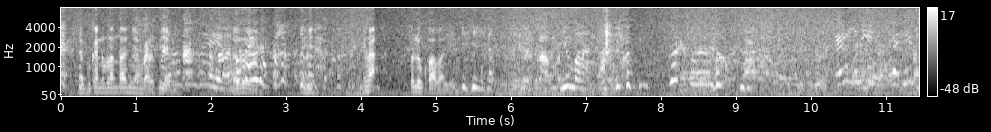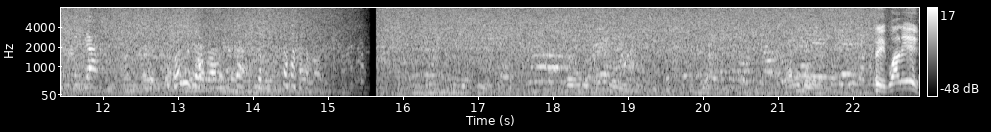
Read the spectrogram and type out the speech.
Itu bukan ulang tahunnya Mbak Alfi ya? saya Oh iya. Iya. Enak pelupa paling. Yumanata eh ini jadi pegang oh bisa Eh, kuali.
